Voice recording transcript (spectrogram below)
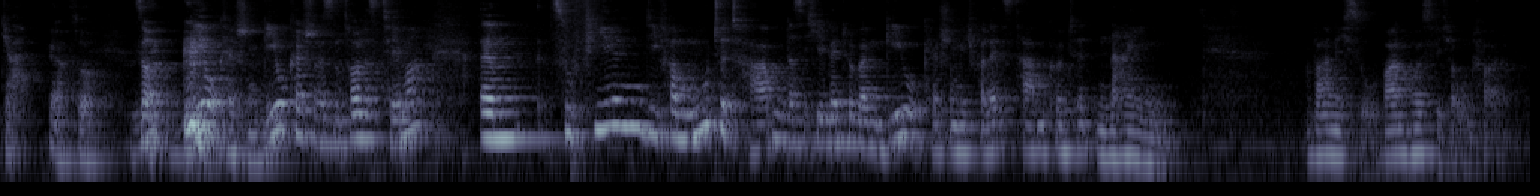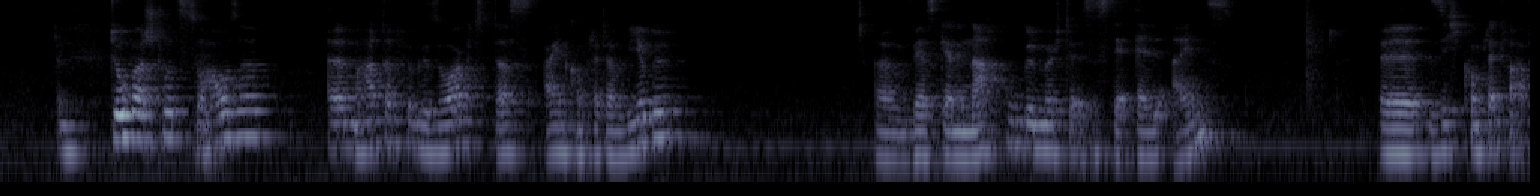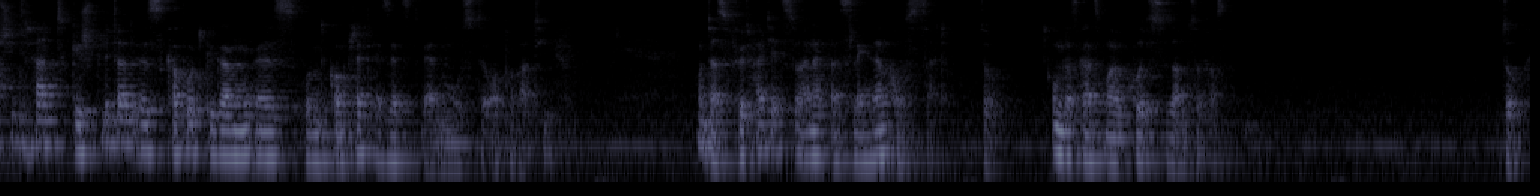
Ja. Ja, so. So, Geocachen. Geocachen ist ein tolles Thema. Ähm, zu vielen, die vermutet haben, dass ich eventuell beim Geocachen mich verletzt haben könnte, nein. War nicht so. War ein häuslicher Unfall. Ein dover Sturz zu Hause ähm, hat dafür gesorgt, dass ein kompletter Wirbel, ähm, wer es gerne nachgoogeln möchte, ist es der L1, äh, sich komplett verabschiedet hat, gesplittert ist, kaputt gegangen ist und komplett ersetzt werden musste operativ. Und das führt halt jetzt zu einer etwas längeren Auszeit. So, um das Ganze mal kurz zusammenzufassen. So.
